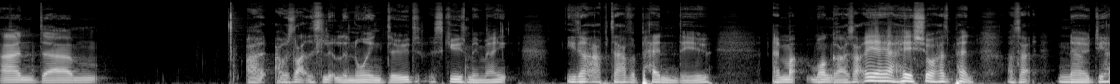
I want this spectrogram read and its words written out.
and um, I, I was like this little annoying dude. Excuse me, mate. You don't have to have a pen, do you? And my, one guy's like, oh, yeah, yeah, here, sure, has a pen. I was like, no, do you,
